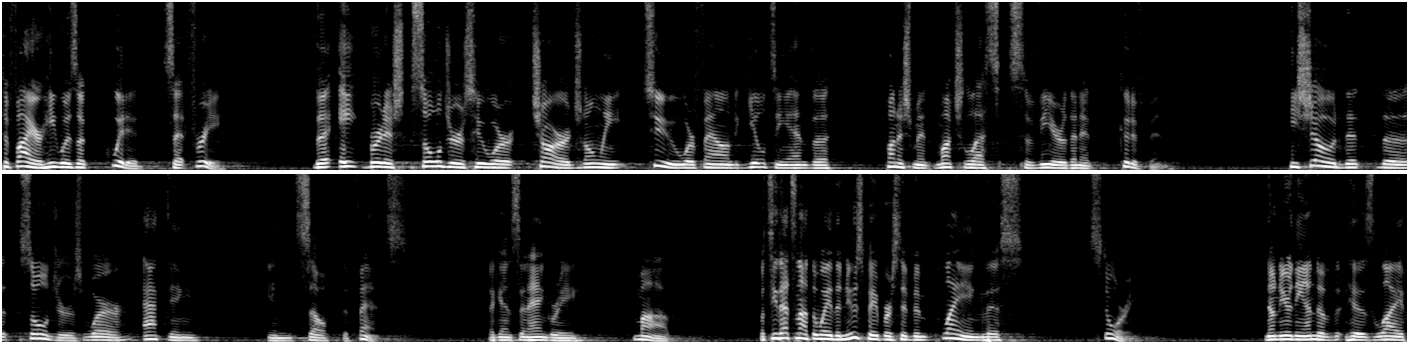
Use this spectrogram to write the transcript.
to fire. He was acquitted, set free. The eight British soldiers who were charged, only two were found guilty, and the punishment much less severe than it could have been. He showed that the soldiers were acting in self defense against an angry mob. But see, that's not the way the newspapers had been playing this story. Now, near the end of his life,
